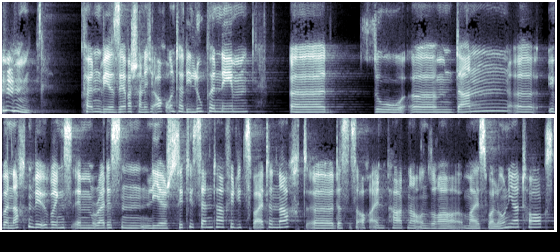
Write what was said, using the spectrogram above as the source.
Können wir sehr wahrscheinlich auch unter die Lupe nehmen. Äh, so, ähm, dann äh, übernachten wir übrigens im Radisson Liège City Center für die zweite Nacht. Äh, das ist auch ein Partner unserer Mais Wallonia Talks.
